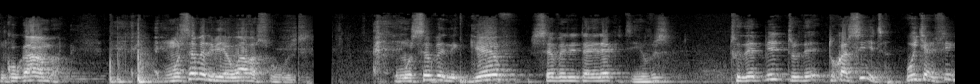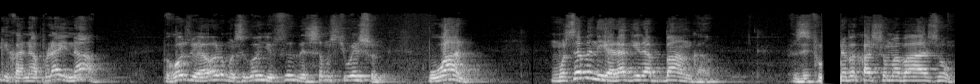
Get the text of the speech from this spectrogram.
Nkugamba museveni byeyawa abasuubuzi museveni gave seven directives to the, to the to kasita which i think can apply now because we are almost going through the same situation. One museveni yalagira banka zitulina bakasitoma baazo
